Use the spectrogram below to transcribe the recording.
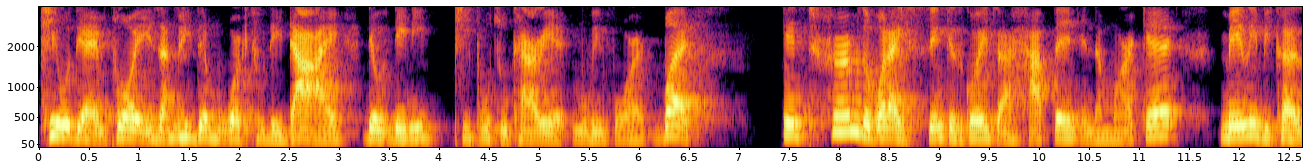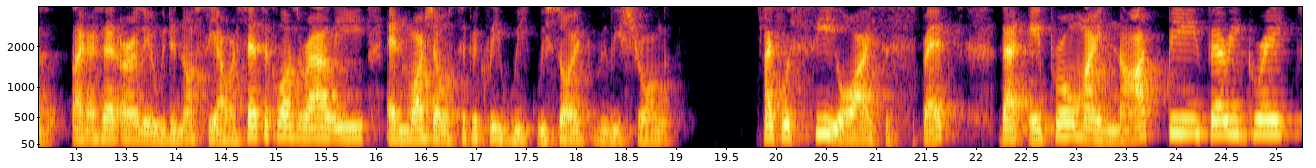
kill their employees and make them work till they die. They they need people to carry it moving forward. But in terms of what I think is going to happen in the market, mainly because, like I said earlier, we did not see our Santa Claus rally, and March that was typically weak, we saw it really strong. I foresee or I suspect that April might not be very great,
